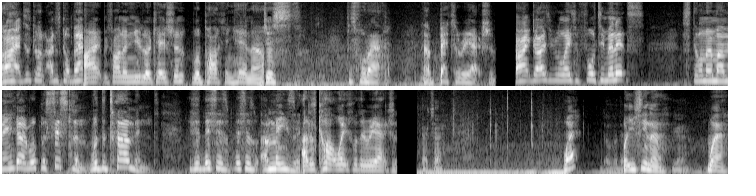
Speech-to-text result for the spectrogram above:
All right, I just got I just got back. All right, we found a new location. We're parking here now. Just just for that that better reaction. All right, guys, we've been waiting 40 minutes. Still no mummy. Yo, we're persistent. We're determined. This is this is this is amazing. I just can't wait for the reaction. Gotcha. Where? Over there. What you seen her? Yeah. Where?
